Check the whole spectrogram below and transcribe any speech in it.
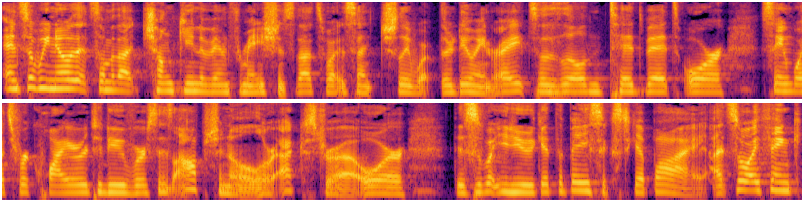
and so we know that some of that chunking of information. So that's what essentially what they're doing right? So those little tidbits or saying what's required to do versus optional or extra or this is what you do to get the basics to get by. Uh, so i think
